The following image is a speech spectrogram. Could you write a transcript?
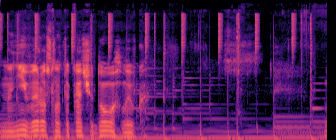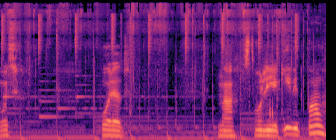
на ній виросла така чудова гливка. Ось поряд на стволі, який відпав,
